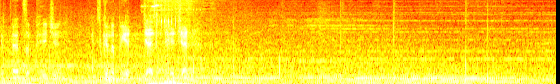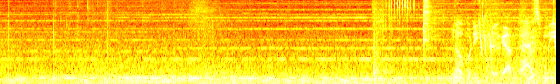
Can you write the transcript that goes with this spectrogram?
If that's a pigeon, it's gonna be a dead pigeon. Nobody could have got past me.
